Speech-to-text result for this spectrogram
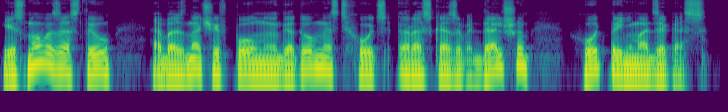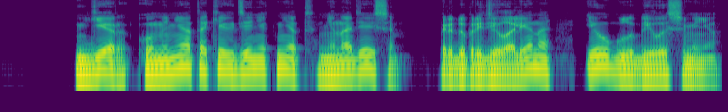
и снова застыл, обозначив полную готовность хоть рассказывать дальше, хоть принимать заказ. «Гер, у меня таких денег нет, не надейся», — предупредила Лена и углубилась в меню.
